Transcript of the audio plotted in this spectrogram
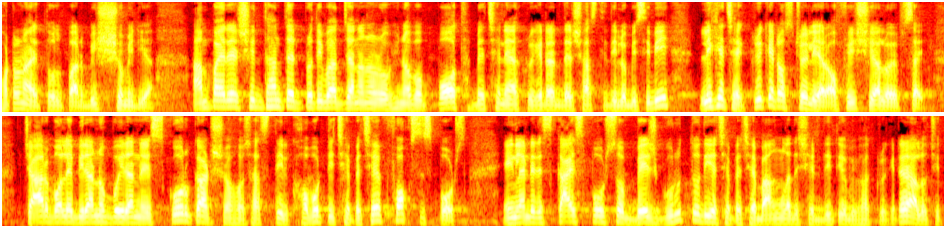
ঘটনায় তোলপাড় বিশ্ব মিডিয়া। আম্পায়ারের সিদ্ধান্তের প্রতিবাদ জানানোর অভিনব পথ বেছে নেওয়া ক্রিকেটারদের শাস্তি দিল বিসিবি, লিখেছে ক্রিকেট অস্ট্রেলিয়ার অফিসিয়াল ওয়েবসাইট। চার বলে বিরানব্বই রানের স্কোর কার্ড সহ শাস্তির খবরটি ছেপেছে ফক্স স্পোর্টস। ইংল্যান্ডের স্কাই স্পোর্টসও বেশ গুরুত্ব দিয়ে ছেপেছে বাংলাদেশের দ্বিতীয় বিভাগ ক্রিকেটের আলোচিত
